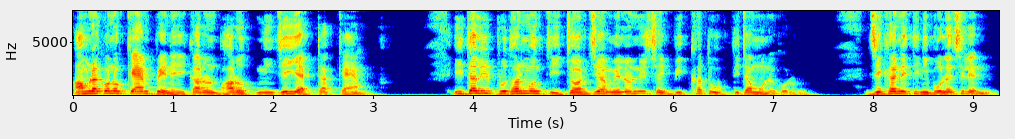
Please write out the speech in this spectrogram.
আমরা কোনো ক্যাম্পে নেই, কারণ ভারত নিজেই একটা ক্যাম্প। ইতালির প্রধানমন্ত্রী জর্জিয়া মেলোনির সেই বিখ্যাত উক্তিটা মনে করুন, যেখানে তিনি বলেছিলেন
